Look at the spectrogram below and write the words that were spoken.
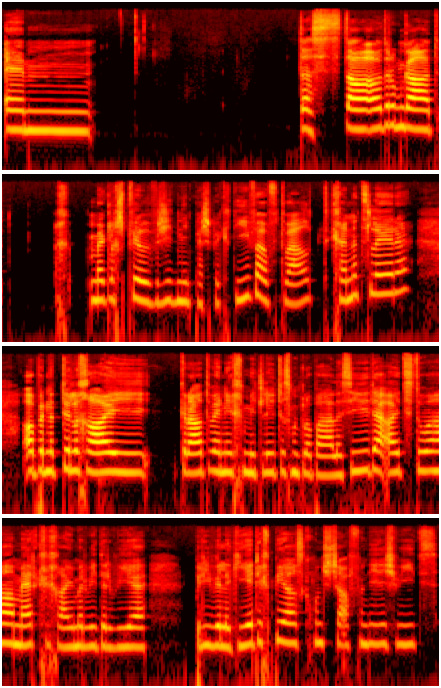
ähm, dass es da darum geht, möglichst viele verschiedene Perspektiven auf die Welt kennenzulernen. Aber natürlich auch, gerade wenn ich mit Leuten aus dem globalen Süden auch zu tun habe, merke ich auch immer wieder, wie privilegiert ich bin als Kunstschaffende in der Schweiz.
